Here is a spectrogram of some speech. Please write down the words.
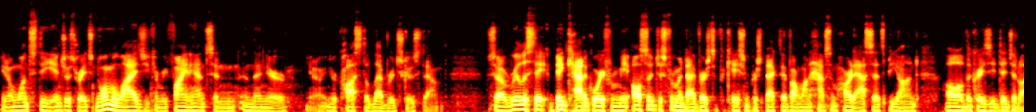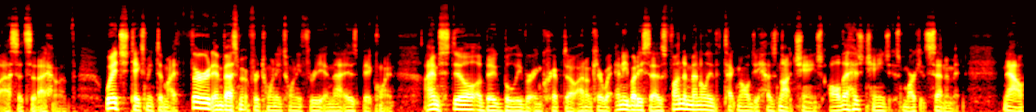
you know, once the interest rates normalize, you can refinance and, and then your, you know, your cost of leverage goes down. So real estate, big category for me. Also, just from a diversification perspective, I want to have some hard assets beyond all of the crazy digital assets that I have. Which takes me to my third investment for 2023, and that is Bitcoin. I am still a big believer in crypto. I don't care what anybody says. Fundamentally, the technology has not changed. All that has changed is market sentiment. Now,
